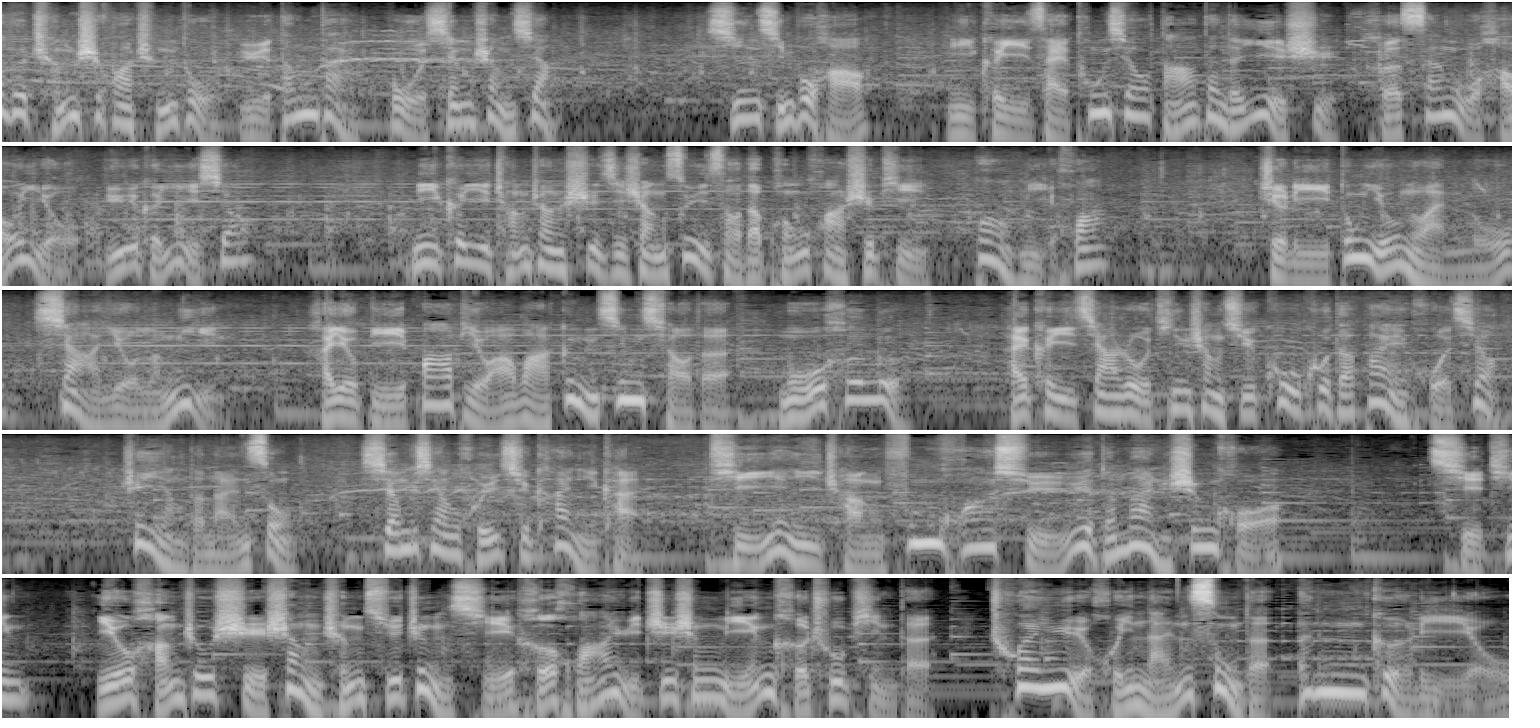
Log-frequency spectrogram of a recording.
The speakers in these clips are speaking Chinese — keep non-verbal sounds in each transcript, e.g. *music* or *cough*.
它的城市化程度与当代不相上下。心情不好，你可以在通宵达旦的夜市和三五好友约个夜宵。你可以尝尝世界上最早的膨化食品爆米花。这里冬有暖炉，夏有冷饮，还有比芭比娃娃更精巧的摩诃乐，还可以加入听上去酷酷的拜火教。这样的南宋，想不想回去看一看，体验一场风花雪月的慢生活？且听由杭州市上城区政协和华语之声联合出品的《穿越回南宋的 N 个理由》。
